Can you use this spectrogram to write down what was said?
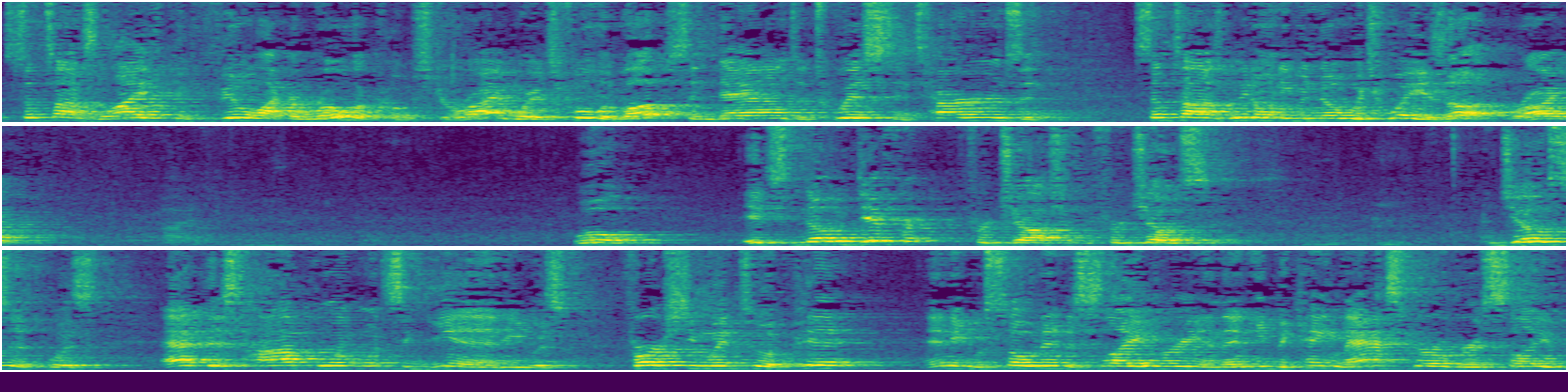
sometimes life can feel like a roller coaster, right? Where it's full of ups and downs and twists and turns, and sometimes we don't even know which way is up, right? Well, it's no different for Joshua, for Joseph. Joseph was at this high point once again. He was first he went to a pit then he was sold into slavery, and then he became master over his slave,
